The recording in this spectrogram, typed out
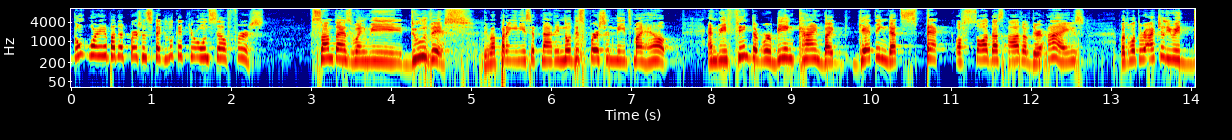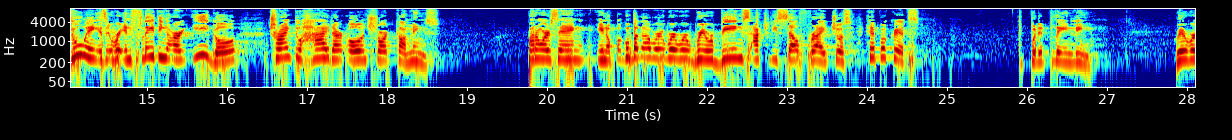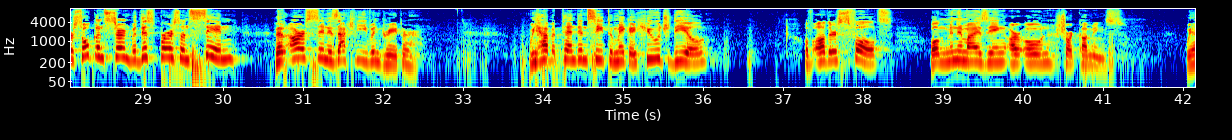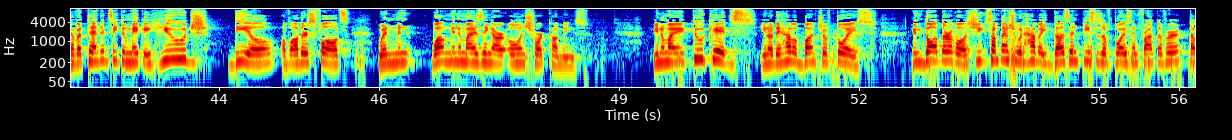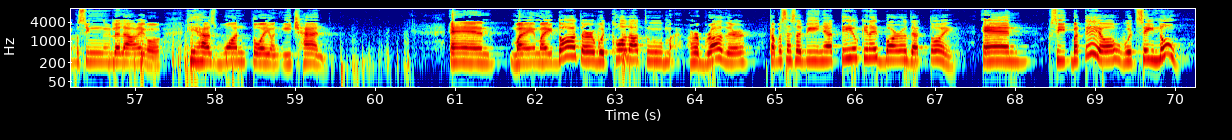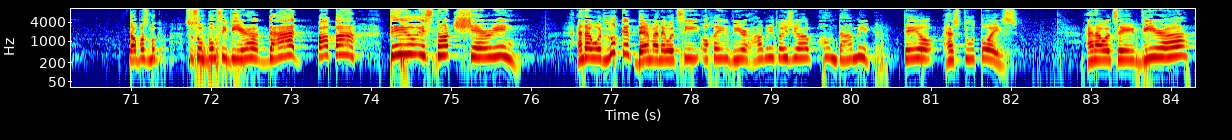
Don't worry about that person's speck. Look at your own self first. Sometimes when we do this, di ba parang inisip natin, no, this person needs my help. And we think that we're being kind by getting that speck of sawdust out of their eyes. But what we're actually doing is we're inflating our ego trying to hide our own shortcomings. Parang we're saying, you know, kumbaga we're, we're, we're being actually self-righteous, hypocrites, to put it plainly. We're so concerned with this person's sin that our sin is actually even greater. We have a tendency to make a huge deal of others' faults while minimizing our own shortcomings. We have a tendency to make a huge deal of others' faults when min- while minimizing our own shortcomings. You know, my two kids, you know, they have a bunch of toys. Yung daughter ko, she, sometimes she would have a dozen pieces of toys in front of her. Tapos yung lalaki ko, he has one toy on each hand. And my, my daughter would call out to her brother, tapos sasabihin niya, Teo, can I borrow that toy? And si Mateo would say no. Tapos mag, susumbong si Vera, Dad, Papa, Teo is not sharing. And I would look at them and I would see, okay, Vera, how many toys do you have? Oh, dami. Teo has two toys. And I would say, Vera,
